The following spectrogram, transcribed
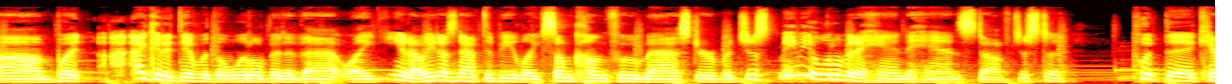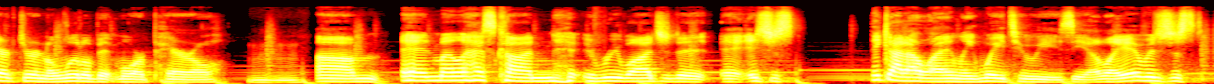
Um, but I could have did with a little bit of that. Like, you know, he doesn't have to be like some kung fu master, but just maybe a little bit of hand to hand stuff, just to put the character in a little bit more peril. Mm-hmm. Um, and my last con rewatching it, it's just they got out Langley way too easy. Like it was just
